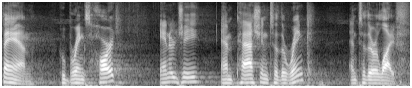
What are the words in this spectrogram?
fan who brings heart, energy, and passion to the rink and to their life.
